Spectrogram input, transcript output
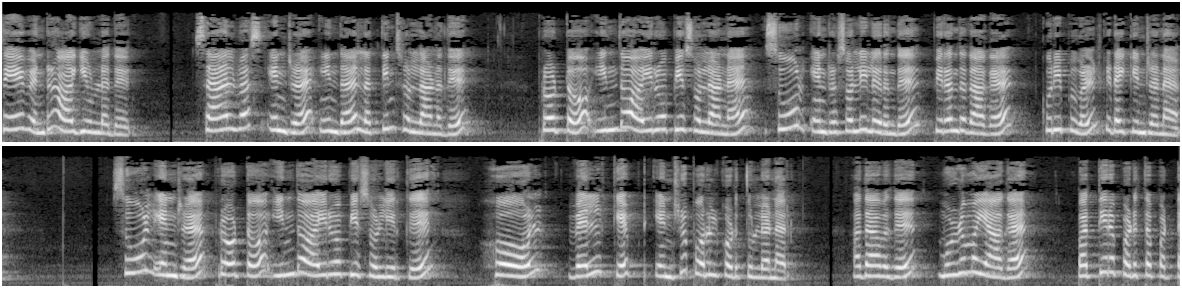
சேவ் என்று ஆகியுள்ளது. சால்வஸ் என்ற இந்த லத்தீன் சொல்லானது புரோட்டோ இந்தோ ஐரோப்பிய சொல்லான சூல் என்ற சொல்லிலிருந்து பிறந்ததாக குறிப்புகள் கிடைக்கின்றன. சூல் என்ற புரோட்டோ இந்தோ ஐரோப்பிய சொல்லிற்கு ஹோல் வெல் கெப்ட் என்று பொருள் கொடுத்துள்ளனர். அதாவது முழுமையாக பத்திரப்படுத்தப்பட்ட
